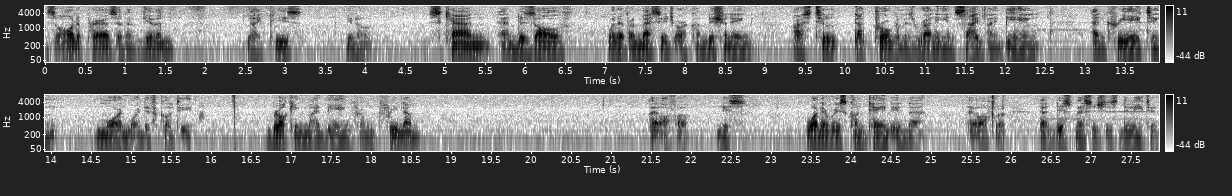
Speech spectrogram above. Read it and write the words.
So all the prayers that I've given, like please, you know, scan and dissolve whatever message or conditioning are still, that program is running inside my being and creating more and more difficulty, blocking my being from freedom. I offer this, whatever is contained in that. I offer that this message is deleted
